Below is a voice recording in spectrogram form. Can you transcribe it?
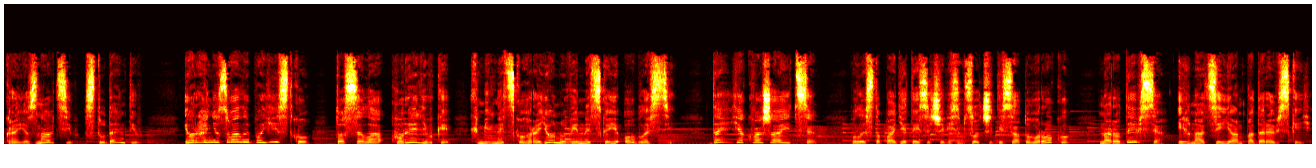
краєзнавців, студентів і організували поїздку до села Курилівки Хмільницького району Вінницької області, де, як вважається, в листопаді 1860 року народився Ігнацій Ян Падаревський.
